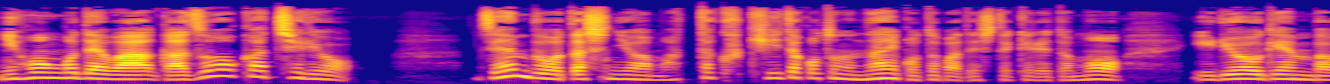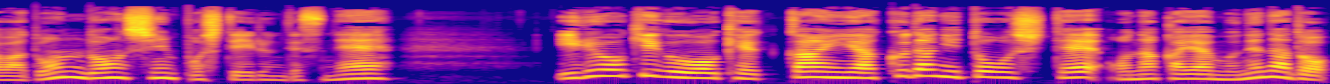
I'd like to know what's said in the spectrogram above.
ー。日本語では画像化治療。全部私には全く聞いたことのない言葉でしたけれども医療現場はどんどん進歩しているんですね。医療器具を血管や管に通してお腹や胸など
